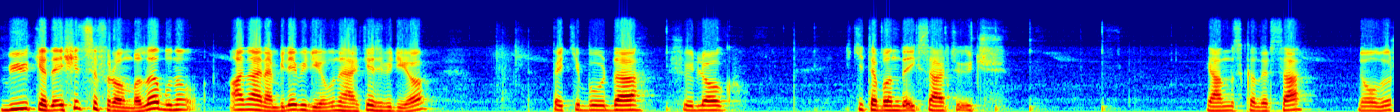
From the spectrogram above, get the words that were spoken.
büyük ya da eşit 0 olmalı. Bunu anneannem bile biliyor. Bunu herkes biliyor. Peki burada şu log 2 tabanında x artı 3 yalnız kalırsa ne olur?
